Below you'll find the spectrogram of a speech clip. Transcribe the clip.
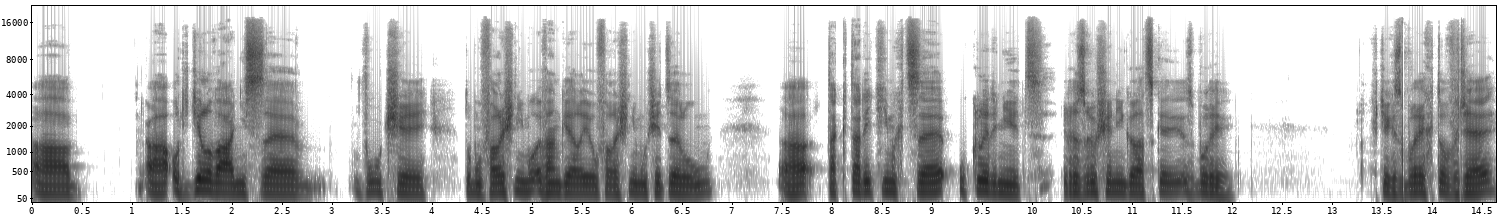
a, a oddělování se vůči tomu falešnému evangeliu, falešným učitelům, a, tak tady tím chce uklidnit rozrušený galacké sbory. V těch zborech to vře,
